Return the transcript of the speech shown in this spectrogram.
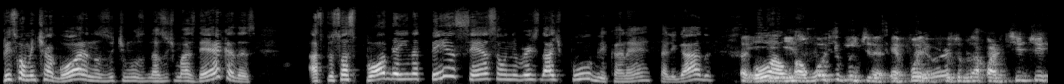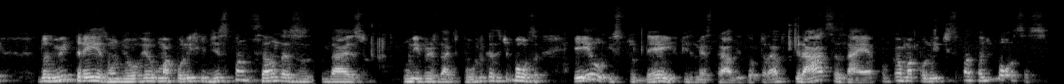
principalmente agora, nos últimos, nas últimas décadas, as pessoas pobres ainda têm acesso à universidade pública, né? Tá ligado? E, Ou ao, algum foi tipo seguinte, né? é, foi, foi a partir de 2003, onde houve uma política de expansão das, das universidades públicas e de bolsa. Eu estudei, fiz mestrado e doutorado, graças, na época, a uma política de expansão de bolsas.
